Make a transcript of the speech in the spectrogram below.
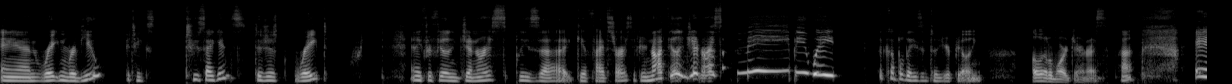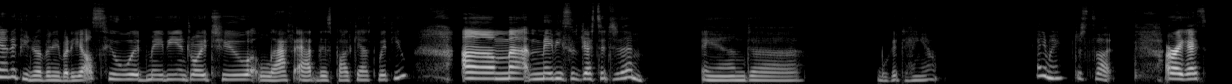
and rate and review. It takes two seconds to just rate. And if you're feeling generous, please uh, give five stars. If you're not feeling generous, maybe wait a couple days until you're feeling a little more generous, huh? And if you know of anybody else who would maybe enjoy to laugh at this podcast with you, um, maybe suggest it to them and uh, we'll get to hang out. Anyway, just thought. All right, guys,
